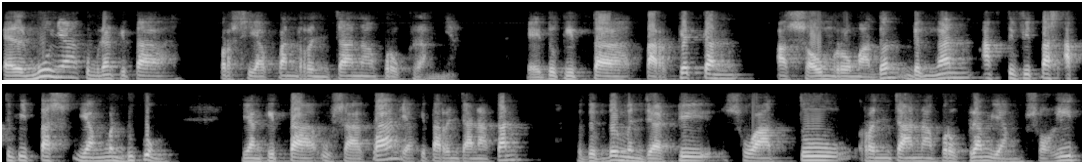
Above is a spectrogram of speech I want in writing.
ilmunya, kemudian kita persiapkan rencana programnya. Yaitu kita targetkan asaum Ramadan dengan aktivitas-aktivitas yang mendukung. Yang kita usahakan, ya kita rencanakan betul-betul menjadi suatu rencana program yang solid,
